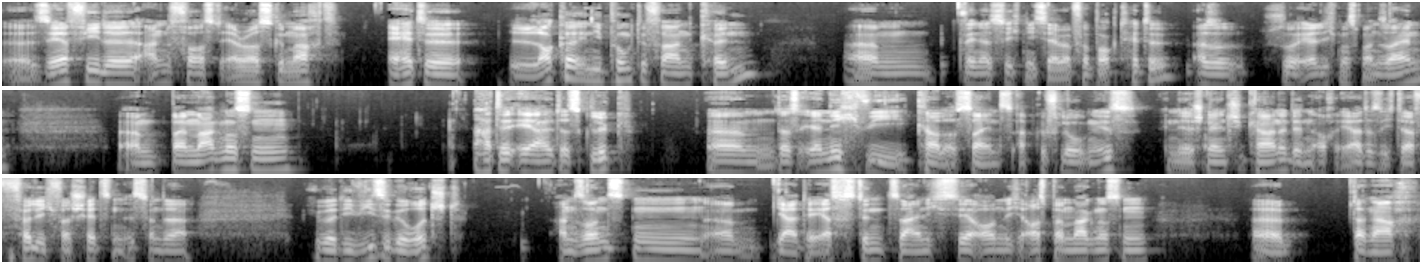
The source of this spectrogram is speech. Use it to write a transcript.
Äh, sehr viele unforced Errors gemacht. Er hätte locker in die Punkte fahren können, ähm, wenn er sich nicht selber verbockt hätte. Also so ehrlich muss man sein. Ähm, bei Magnussen hatte er halt das Glück, ähm, dass er nicht wie Carlos Sainz abgeflogen ist in der schnellen Schikane, denn auch er hatte sich da völlig verschätzt und ist dann da über die Wiese gerutscht. Ansonsten, ähm, ja, der erste Stint sah eigentlich sehr ordentlich aus bei Magnussen. Äh, danach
